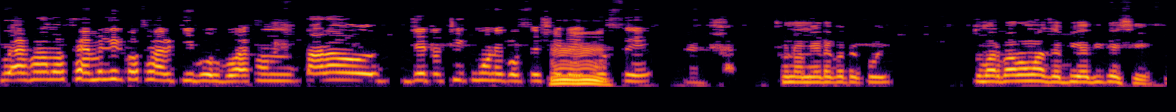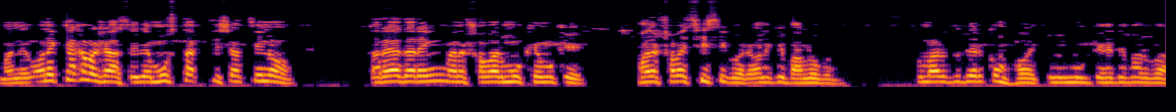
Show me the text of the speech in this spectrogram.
এখন আমার ফ্যামিলির কথা আর কি বলব? এখন তারাও যেটা ঠিক মনে করছে সেটাই করছে। শোনো আমি একটা কথা কই। তোমার বাবা মা যে বিয়ে দিতেছে মানে অনেক টাকা পয়সা আছে যে মুস্তাক তিসার চিনো তারা এদারিং মানে সবার মুখে মুখে মানে সবাই সিসি করে অনেকে ভালো বলে। তোমার যদি এরকম হয় তুমি মুখ দেখাতে পারবা।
